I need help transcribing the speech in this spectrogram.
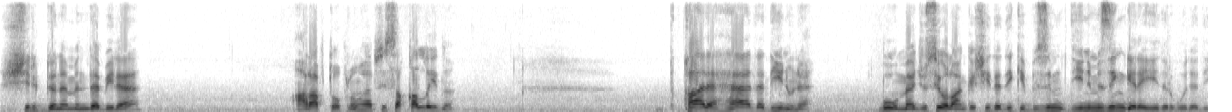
şirk döneminde bile Arap toplumu hepsi sakallıydı. Kale hâze dinune. Bu mecusi olan kişi dedi ki bizim dinimizin gereğidir bu dedi.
